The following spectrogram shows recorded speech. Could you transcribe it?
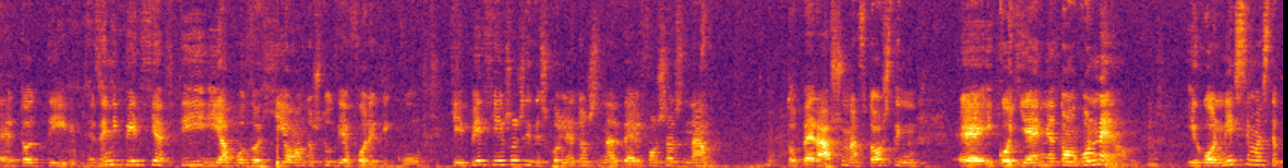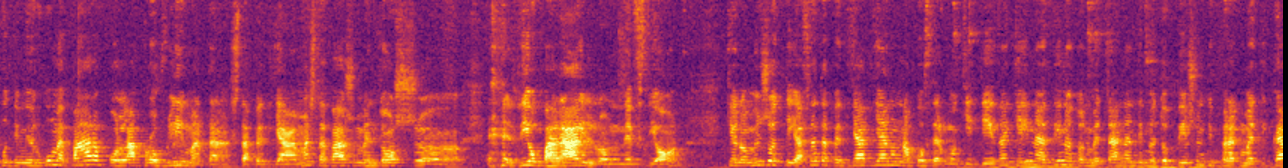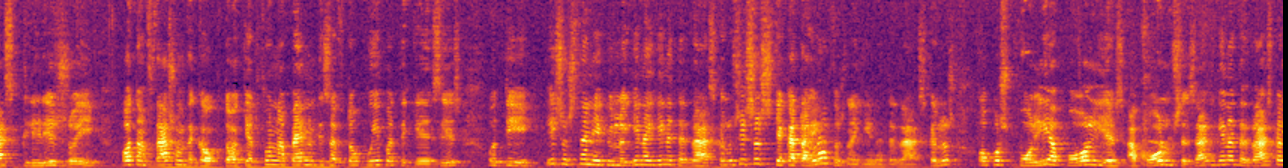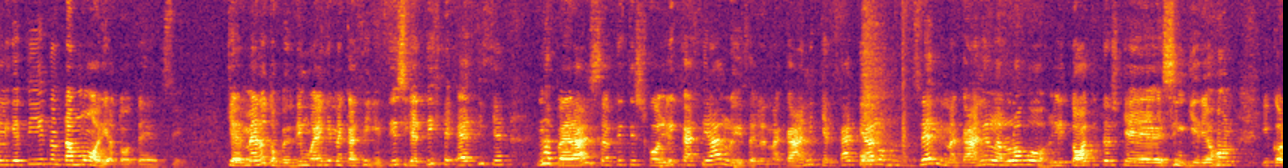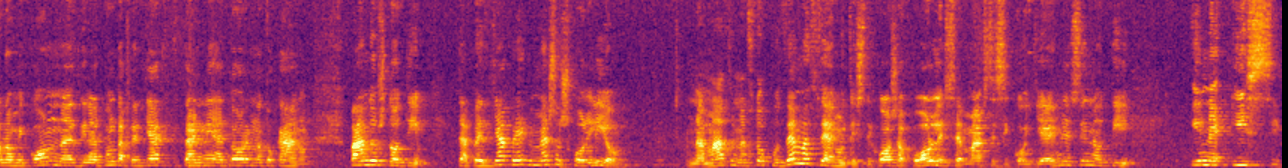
ε, το ότι δεν υπήρχε αυτή η αποδοχή όντως του διαφορετικού και υπήρχε ίσως η δυσκολία των συναδέλφων σας να το περάσουν αυτό στην ε, οικογένεια των γονέων. Οι γονείς είμαστε που δημιουργούμε πάρα πολλά προβλήματα στα παιδιά μας, τα βάζουμε εντός ε, δύο παράλληλων ευθειών και νομίζω ότι αυτά τα παιδιά βγαίνουν από θερμοκοιτίδα και είναι αδύνατον μετά να αντιμετωπίσουν την πραγματικά σκληρή ζωή όταν φτάσουν 18 και έρθουν απέναντι σε αυτό που είπατε και εσείς, ότι ίσως ήταν η επιλογή να γίνετε δάσκαλος, ίσως και κατά λάθος να γίνετε δάσκαλος, όπως πολλοί από, όλες, από όλους εσάς γίνατε δάσκαλοι γιατί ήταν τα μόρια τότε έτσι. Και εμένα το παιδί μου έγινε καθηγητής γιατί έτυχε να περάσει σε αυτή τη σχολή. Κάτι άλλο ήθελε να κάνει και κάτι άλλο θέλει να κάνει, αλλά λόγω λιτότητας και συγκυριών οικονομικών δυνατούν τα παιδιά, τα νέα τώρα να το κάνουν. Πάντως το ότι τα παιδιά πρέπει μέσα στο σχολείο να μάθουν αυτό που δεν μαθαίνουν δυστυχώς από όλες εμάς τις οικογένειες είναι ότι είναι ίσοι.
